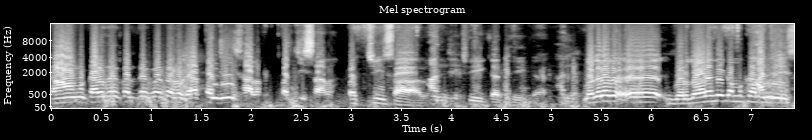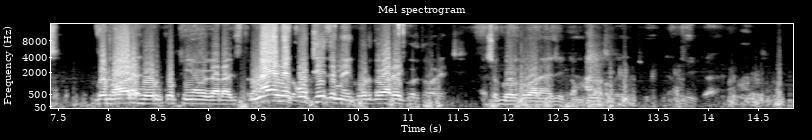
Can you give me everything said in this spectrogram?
ਕੰਮ ਕਰਦੇ ਕਰਦੇ ਕਰਦੇ ਹੋ ਗਿਆ 25 ਸਾਲ 25 ਸਾਲ। 25 ਸਾਲ। ਹਾਂਜੀ। ਠੀਕ ਹੈ ਠੀਕ ਹੈ। ਮਤਲਬ ਗੁਰਦੁਆਰੇ ਦੇ ਕੰਮ ਕਰਦੇ ਹਾਂਜੀ। ਗੁਰਦੁਆਰੇ ਹੋਰ ਕੋਠੀਆਂ ਵਗੈਰਾ ਜਿਸ ਤਰ੍ਹਾਂ ਨਹੀਂ ਨਹੀਂ ਕੋਠੀ ਤੇ ਨਹੀਂ ਗੁਰਦੁਆਰੇ ਗੁਰਦੁਆਰੇ ਅੱਛਾ ਗੁਰਦੁਆਰਿਆਂ 'ਚ ਕੰਮ ਕਰਦੇ ਠੀਕ ਹੈ ਠੀਕ ਹੈ। ਹਾਂਜੀ।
